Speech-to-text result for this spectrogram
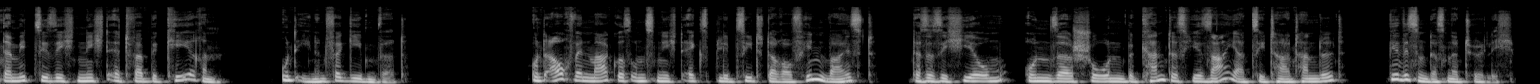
damit sie sich nicht etwa bekehren und ihnen vergeben wird. Und auch wenn Markus uns nicht explizit darauf hinweist, dass es sich hier um unser schon bekanntes Jesaja-Zitat handelt, wir wissen das natürlich.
